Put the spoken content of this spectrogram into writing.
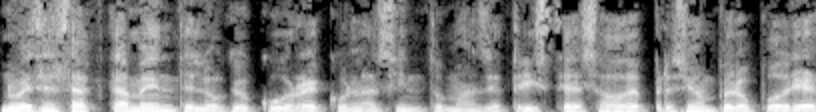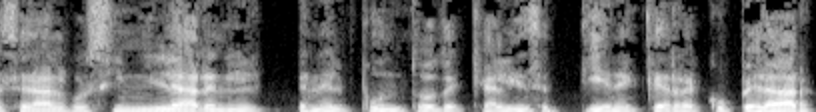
No es exactamente lo que ocurre con los síntomas de tristeza o depresión, pero podría ser algo similar en el, en el punto de que alguien se tiene que recuperar,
